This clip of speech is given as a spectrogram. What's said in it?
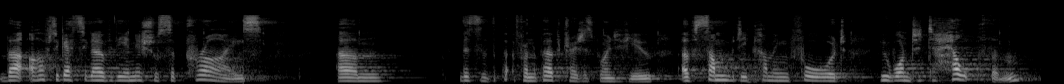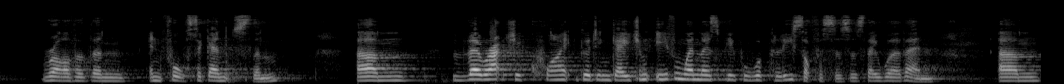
that after getting over the initial surprise, um, this is the, from the perpetrator's point of view, of somebody coming forward who wanted to help them rather than enforce against them. Um, there were actually quite good engagement, even when those people were police officers, as they were then. Um,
